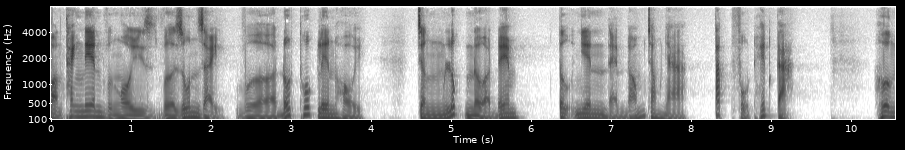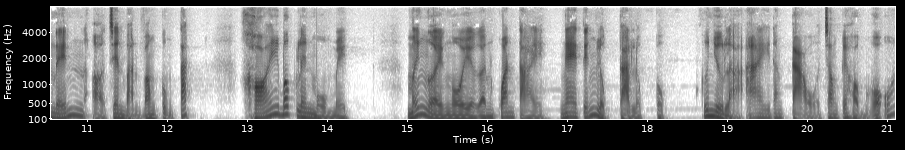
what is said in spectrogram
Bọn thanh niên vừa ngồi, vừa run rẩy, Vừa đốt thuốc lên hồi. Chừng lúc nửa đêm, Tự nhiên đèn đóm trong nhà Tắt phụt hết cả. Hương nến ở trên bàn vong cũng tắt, Khói bốc lên mù mịt. Mấy người ngồi ở gần quan tài, Nghe tiếng lục cả lục cục, Cứ như là ai đang cào trong cái hòm gỗ.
